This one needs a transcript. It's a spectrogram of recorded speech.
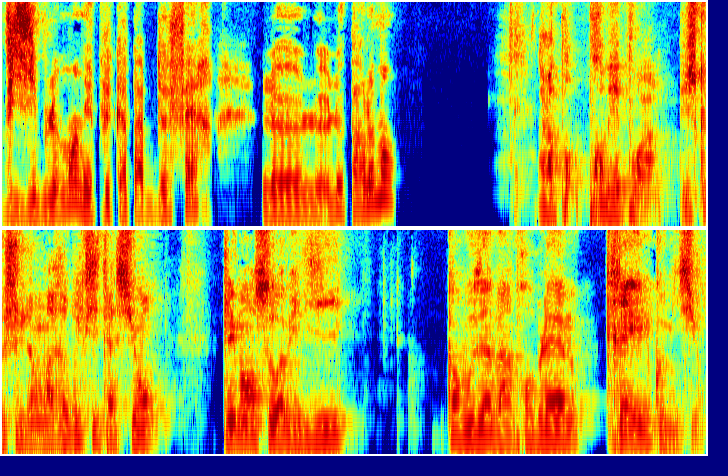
visiblement n'est plus capable de faire le, le Parlement. Alors, premier point, puisque je suis dans ma rubrique citation, Clémenceau avait dit, quand vous avez un problème, créez une commission.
